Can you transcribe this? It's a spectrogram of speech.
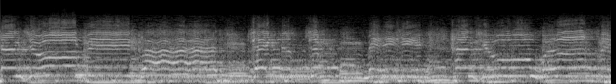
and you will be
